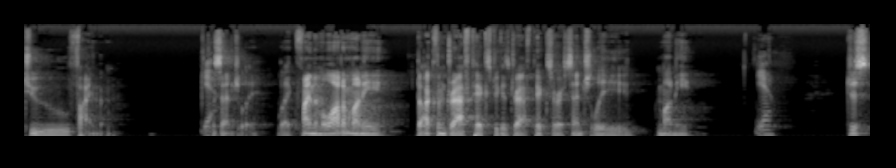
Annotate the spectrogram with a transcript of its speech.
to find them. Yeah. Essentially, like find them a lot of money, dock them draft picks because draft picks are essentially money. Yeah. Just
